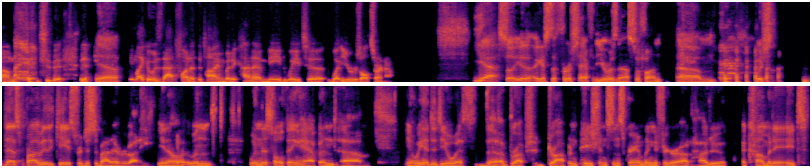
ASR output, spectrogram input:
um, the, it yeah. seemed like it was that fun at the time, but it kind of made way to what your results are now. Yeah, so yeah, I guess the first half of the year was not so fun, um, which that's probably the case for just about everybody. You know, when when this whole thing happened, um, you know, we had to deal with the abrupt drop in patients and scrambling to figure out how to accommodate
